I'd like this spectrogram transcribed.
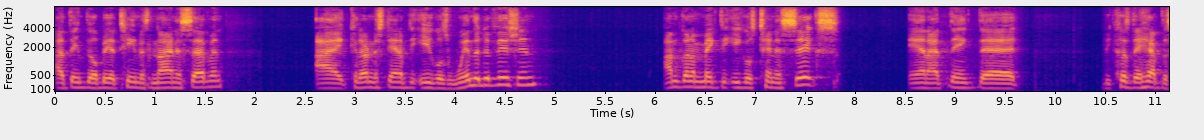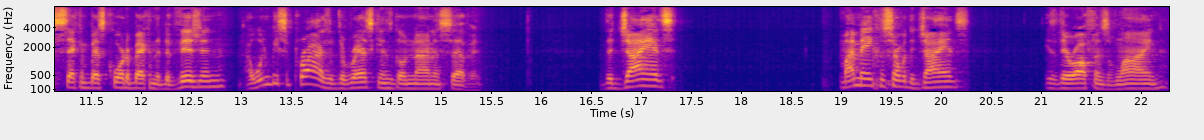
I think there'll be a team that's 9 and 7. I could understand if the Eagles win the division. I'm going to make the Eagles 10 and 6. And I think that because they have the second best quarterback in the division, I wouldn't be surprised if the Redskins go nine and seven. The Giants, my main concern with the Giants is their offensive line,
